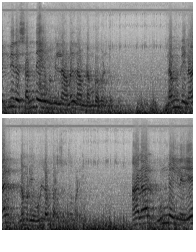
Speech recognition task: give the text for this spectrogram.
எவ்வித சந்தேகமும் இல்லாமல் நாம் நம்ப வேண்டும். நம்பினால் நம்முடைய உள்ளம் பரிசுத்தம் அடையும் ஆனால் உண்மையிலேயே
